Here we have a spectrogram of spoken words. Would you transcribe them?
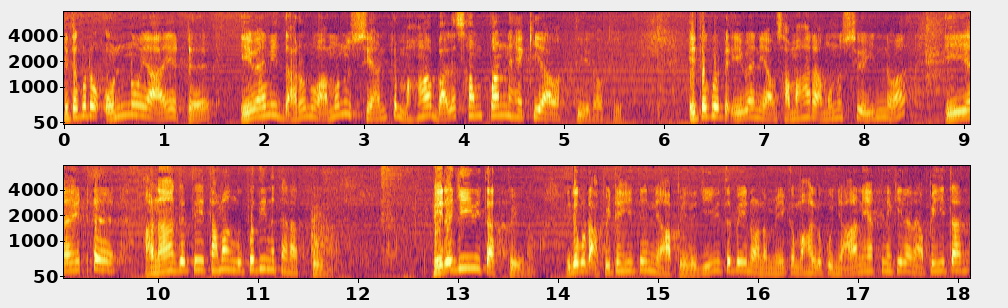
එතකොට ඔන්න ඔය අයට එවැනි දරුණු අමනුෂ්‍යයන්ට මහා බල සම්පන්න හැකියාවක් තියෙනවා කියලා. එතකොට එවැනි සමහර අමනුෂ්‍යයෝ ඉන්නවා ඒ අයට අනාගතයේ තමන් උපදින තැනක් පේනවා. පෙර ජීවිතක් පේනවා. එතකොට අපිට හිතෙන්නේ ආ පෙර ජීවිත පේනවනම් මේක මහ ලොකු ඥානයක් නේ කියලා අපි හිතන්නේ.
